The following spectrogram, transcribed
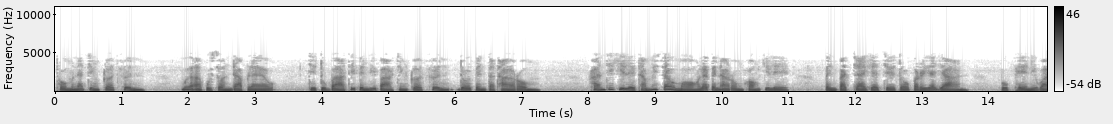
โทมนัสจึงเกิดขึ้น เมื่ออกุศลดับแล้ว จิตุบาที่เป็นวิบากจึงเกิดขึ้น โดยเป็นตถารมขันที่กิเลสทำให้เศร้าหมองและเป็นอารมณ์ของกิเลส เป็นปัจจัยแก่เจโตปริยญาณปุเพนิวา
